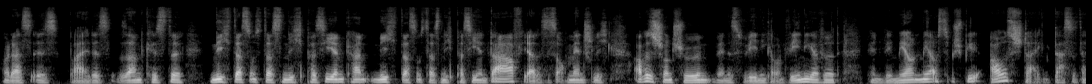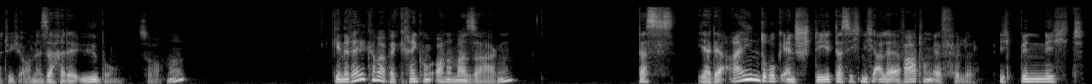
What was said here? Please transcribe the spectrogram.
und das ist beides Sandkiste. Nicht, dass uns das nicht passieren kann, nicht, dass uns das nicht passieren darf. Ja, das ist auch menschlich, aber es ist schon schön, wenn es weniger und weniger wird, wenn wir mehr und mehr aus dem Spiel aussteigen. Das ist natürlich auch eine Sache der Übung. So, ne? Generell kann man bei Kränkung auch nochmal sagen, dass ja der Eindruck entsteht, dass ich nicht alle Erwartungen erfülle. Ich bin nicht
